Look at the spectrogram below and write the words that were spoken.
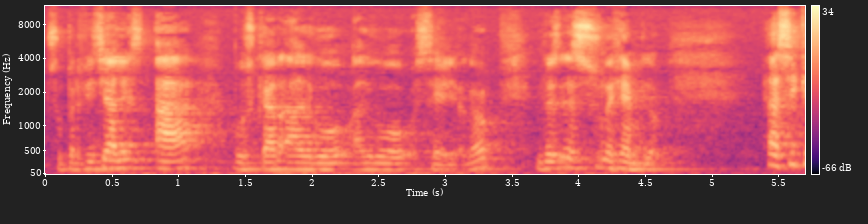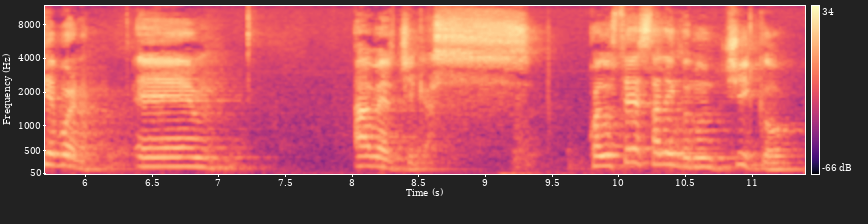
superficiales a buscar algo, algo serio, ¿no? Entonces, ese es un ejemplo. Así que bueno, eh, a ver chicas, cuando ustedes salen con un chico,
